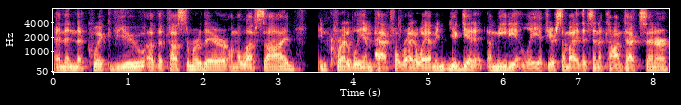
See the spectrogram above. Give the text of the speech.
and then the quick view of the customer there on the left side, incredibly impactful right away. I mean, you get it immediately if you're somebody that's in a contact center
